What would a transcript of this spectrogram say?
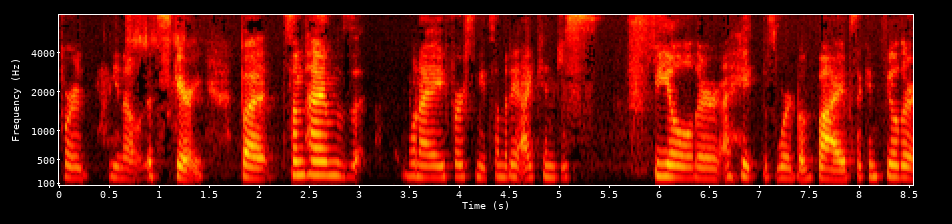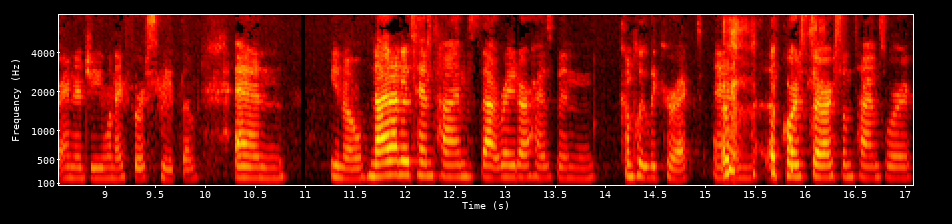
for you know it's scary. But sometimes when I first meet somebody, I can just feel their I hate this word, but vibes. I can feel their energy when I first meet them, and you know, nine out of ten times that radar has been completely correct. And of course, there are some times where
